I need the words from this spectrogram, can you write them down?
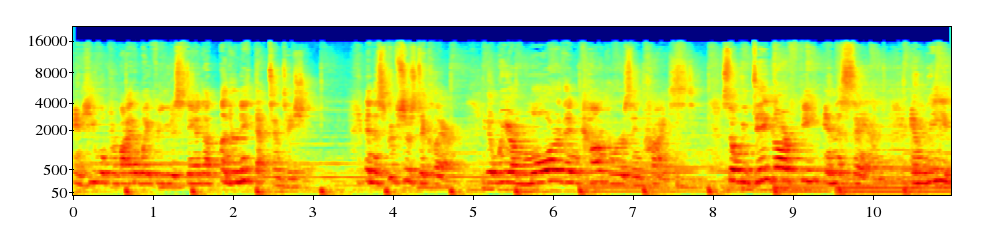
and He will provide a way for you to stand up underneath that temptation. And the scriptures declare that we are more than conquerors in Christ. So we dig our feet in the sand and we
